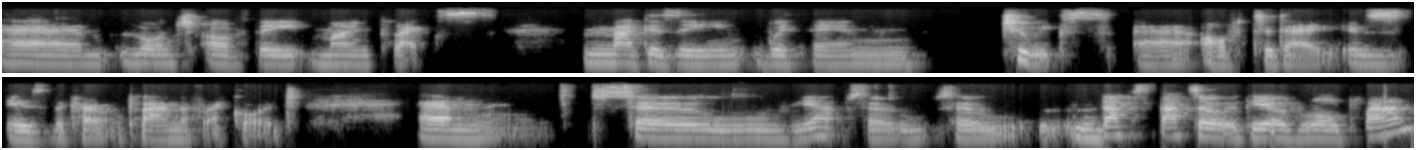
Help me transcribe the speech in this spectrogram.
um, launch of the Mindplex magazine within two weeks uh, of today is is the current plan of record. Um, so yeah, so so that's that's the overall plan.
